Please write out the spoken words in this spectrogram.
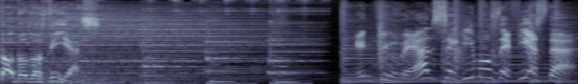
todos los días. En FinReal seguimos de fiesta.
